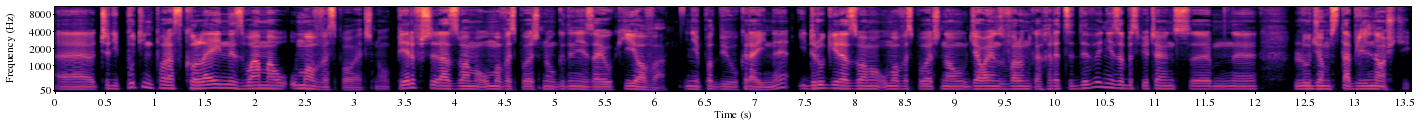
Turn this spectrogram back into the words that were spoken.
E, czyli Putin po raz kolejny złamał umowę społeczną. Pierwszy raz złamał umowę społeczną, gdy nie zajął Kijowa i nie podbił Ukrainy, i drugi raz złamał umowę społeczną, działając w warunkach recydywy, nie zabezpieczając e, ludziom stabilności.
